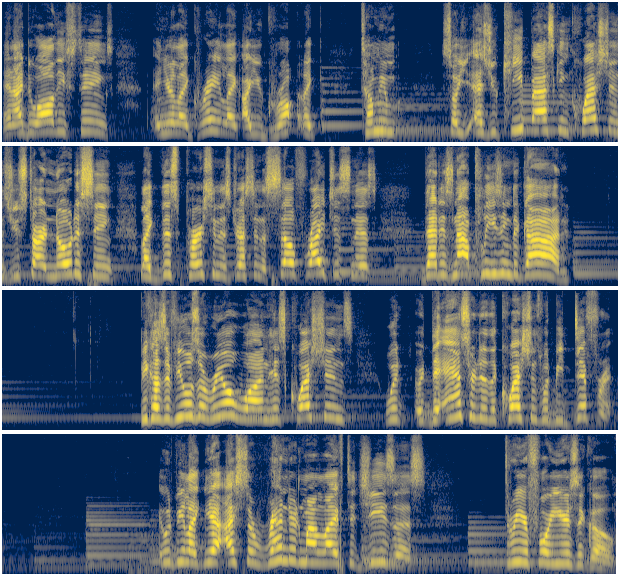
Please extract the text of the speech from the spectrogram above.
And I do all these things. And you're like, great, like, are you grown? Like, tell me. So as you keep asking questions, you start noticing, like, this person is dressed in a self righteousness that is not pleasing to God. Because if he was a real one, his questions would, the answer to the questions would be different. It would be like, yeah, I surrendered my life to Jesus three or four years ago.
